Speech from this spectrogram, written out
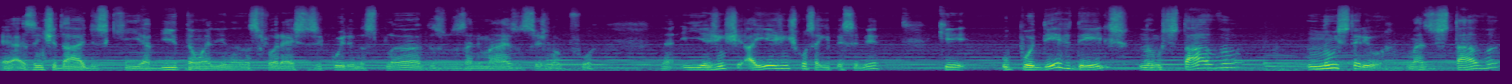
é, as entidades que habitam ali nas florestas e cuidam das plantas, dos animais, ou seja lá o que for. Né? E a gente, aí a gente consegue perceber que o poder deles não estava no exterior, mas estava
